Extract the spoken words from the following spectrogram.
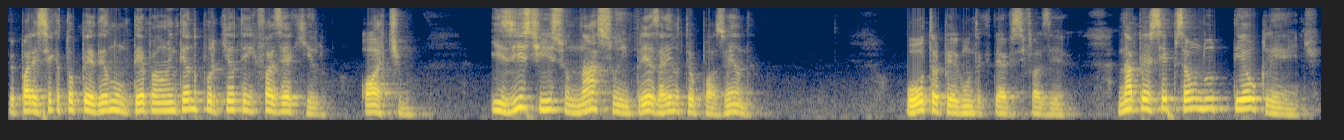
eu parecer que eu estou perdendo um tempo, eu não entendo por que eu tenho que fazer aquilo. Ótimo. Existe isso na sua empresa, aí no teu pós-venda? Outra pergunta que deve se fazer. Na percepção do teu cliente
